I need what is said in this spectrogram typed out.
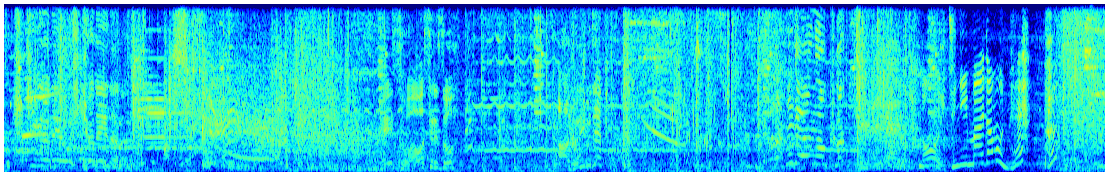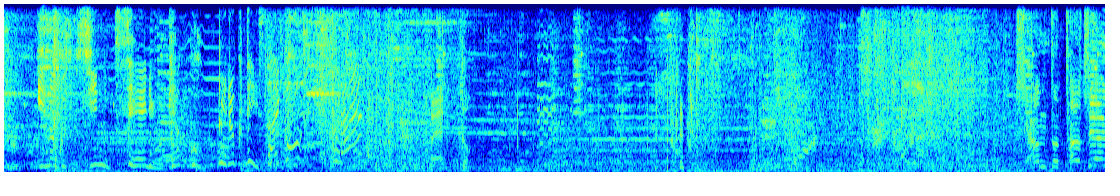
ど。引き金を引かねえならペースを合わせるぞ。アドリブで。もう一人前だもんね。今こそ真の清流逆光ミルクティー最高。ベッド ちゃんと立ち上が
